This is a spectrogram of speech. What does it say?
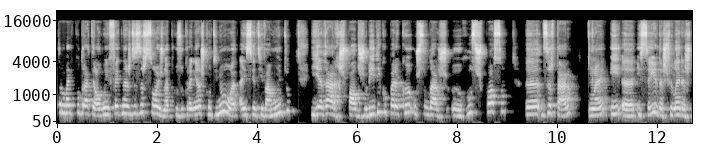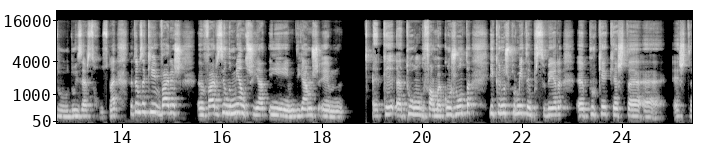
também poderá ter algum efeito nas deserções, não é? Porque os ucranianos continuam a, incentivar muito e a dar respaldo jurídico para que os soldados uh, russos possam uh, desertar é? e, uh, e, sair das fileiras do, do exército russo. É? Então, temos aqui vários, uh, vários elementos e, e digamos, um, que atuam de forma conjunta e que nos permitem perceber uh, porque é que esta, esta,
